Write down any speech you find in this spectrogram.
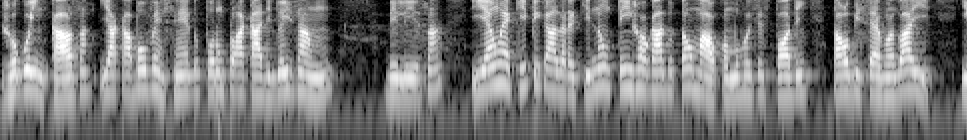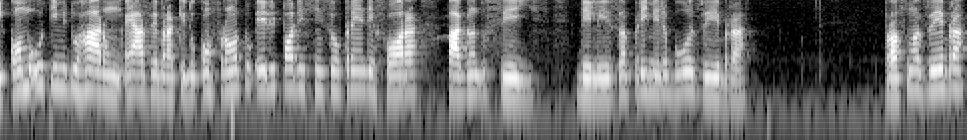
jogou em casa e acabou vencendo por um placar de 2 a 1 beleza? E é uma equipe, galera, que não tem jogado tão mal, como vocês podem estar tá observando aí. E como o time do Harum é a zebra aqui do confronto, ele pode sim surpreender fora, pagando 6. Beleza? Primeira boa zebra. Próxima zebra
